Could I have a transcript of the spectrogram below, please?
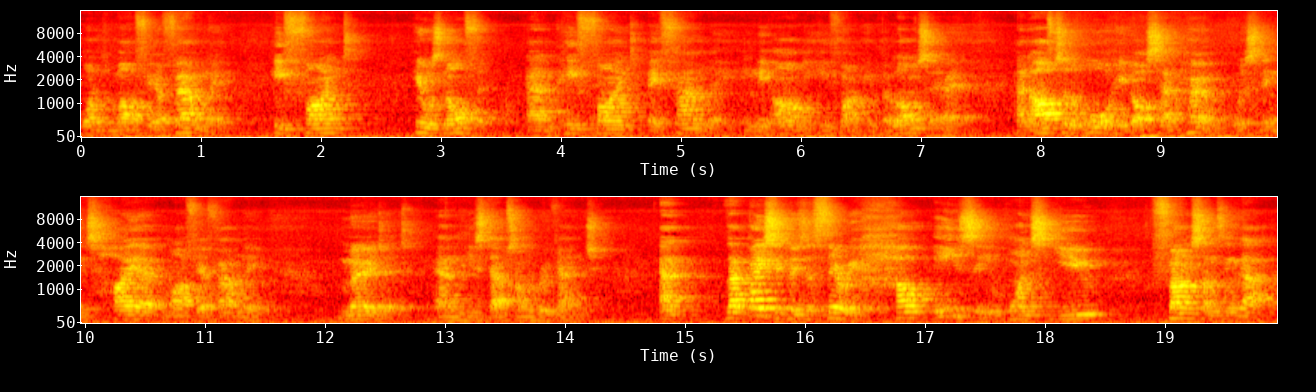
one of the mafia family. He find he was an orphan, and he find a family in the army. He find he belongs there. And after the war, he got sent home with the entire mafia family murdered, and he steps on revenge. And that basically is a theory how easy once you found something that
